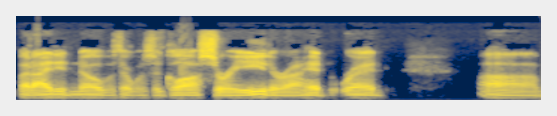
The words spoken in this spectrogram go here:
but I didn't know if there was a glossary either. I hadn't read um,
